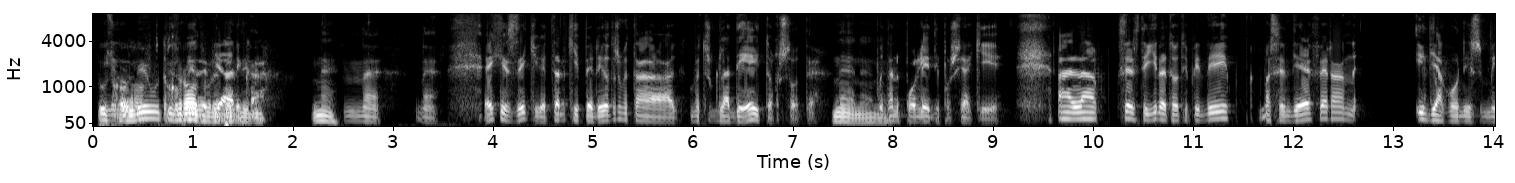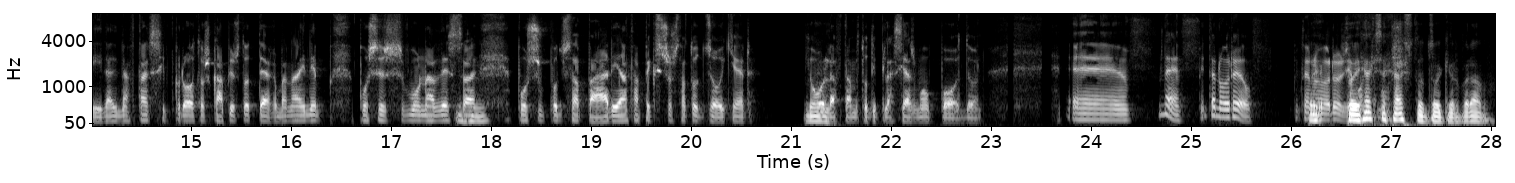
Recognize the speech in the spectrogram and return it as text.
του Λίγο σχολείου της Ρόδου, ρε παιδί μου. φτωχομπεδιάρικα. Ναι, Ναι, ναι. Έχεις δίκιο, γιατί ήταν και η περίοδος με, τα, με τους Gladiators τότε, ναι, ναι, που ναι. ήταν πολύ εντυπωσιακή. Αλλά ξέρεις τι γίνεται, ότι επειδή μας ενδιέφεραν οι διαγωνισμοί, δηλαδή να φτάσει πρώτος κάποιος στο τέρμα, να είναι πόσες μονάδες, θα- Μμμ. πόσους πόντους θα πάρει, αν θα παίξει σωστά το Joker και Ναι. όλα αυτά με το διπλασιασμό πόντων. Ε, ναι, ήταν ωραίο. Ήταν Το, ωραίος το είχα διαγωνισμός. ξεχάσει το Joker, μπράβο.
